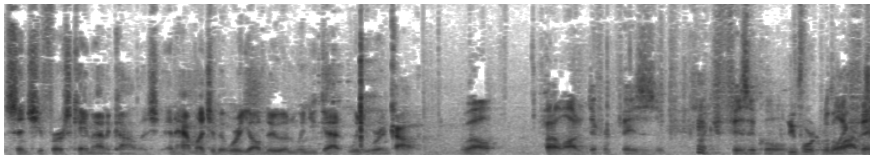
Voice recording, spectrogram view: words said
since you first came out of college, and how much of it were y'all doing when you got when you were in college? Well, I've had a lot of different phases of like physical. You've worked with a lot of fitness.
